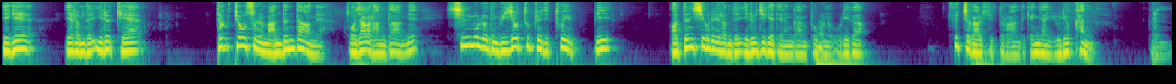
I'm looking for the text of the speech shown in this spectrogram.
이게 여러분들 이렇게 득표수를 만든 다음에 조작을 한 다음에 실물로 된 위조 투표지 투입이 어떤 식으로 여러분들 이루어지게 되는가 하는 부분을 우리가 추측할 수 있도록 하는데 굉장히 유력한 그런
